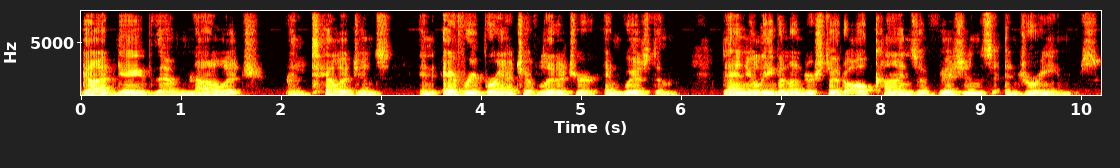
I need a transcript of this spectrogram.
God gave them knowledge, intelligence in every branch of literature and wisdom. Daniel even understood all kinds of visions and dreams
